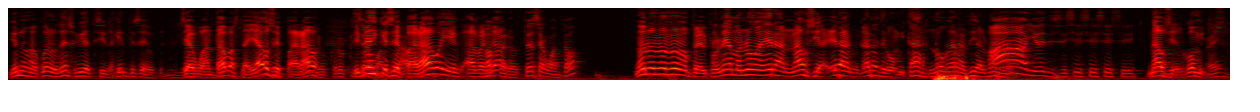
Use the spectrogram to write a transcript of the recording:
yo no me acuerdo de eso, fíjate, si la gente se, aguantaba hasta allá o se paraba. yo creo que se que se paraba y No, arrancaba. pero ¿usted se aguantó? No, no, no, no, no, pero el problema no era náusea, eran ganas de vomitar, no ganas de ir al baño. Ah, yo sí, sí, sí, sí, sí. Náuseas, vómitos. Eh.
